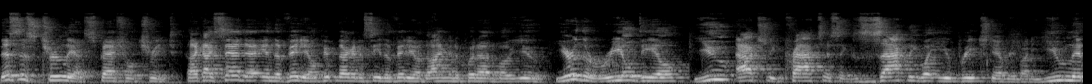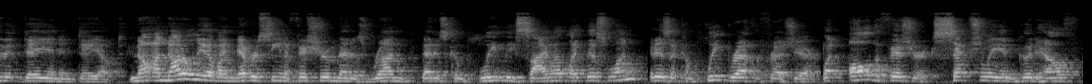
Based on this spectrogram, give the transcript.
this is truly a special treat. Like I said uh, in the video, people that are going to see the video that I'm going to put out about you, you're the real deal. You actually practice exactly what you preach to everybody. You live it day in and day out. Not, not only have I never seen a fish room that is run that is completely silent like this one, it is a complete breath of fresh air. But all the fish are exceptionally in good health.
